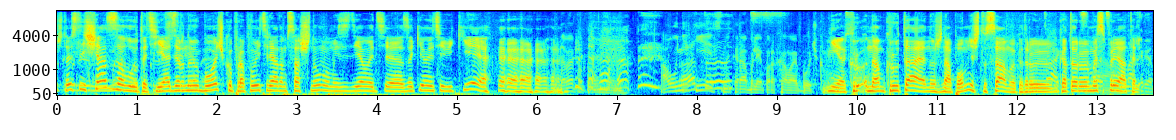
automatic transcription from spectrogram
Что если сейчас залутать ядерную бочку, проплыть рядом со шнумом и сделать, э, закинуть и Викея? Давай попробуем. А у них Это- есть на корабле пороховая бочка. Не, Минус. кру- нам крутая нужна, помнишь ту самую, которую, мы спрятали?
